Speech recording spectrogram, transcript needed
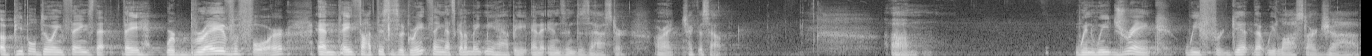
of people doing things that they were brave for, and they thought this is a great thing that's going to make me happy, and it ends in disaster. All right, check this out. Um, when we drink, we forget that we lost our job.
